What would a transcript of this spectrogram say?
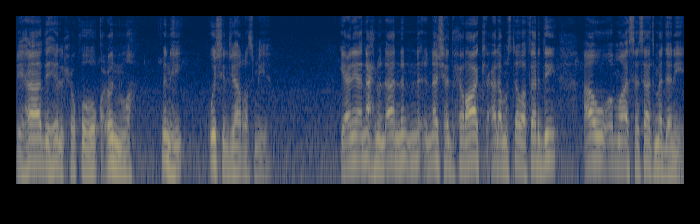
بهذه الحقوق عنوة من هي؟ وش الجهة الرسمية؟ يعني نحن الآن نشهد حراك على مستوى فردي أو مؤسسات مدنية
